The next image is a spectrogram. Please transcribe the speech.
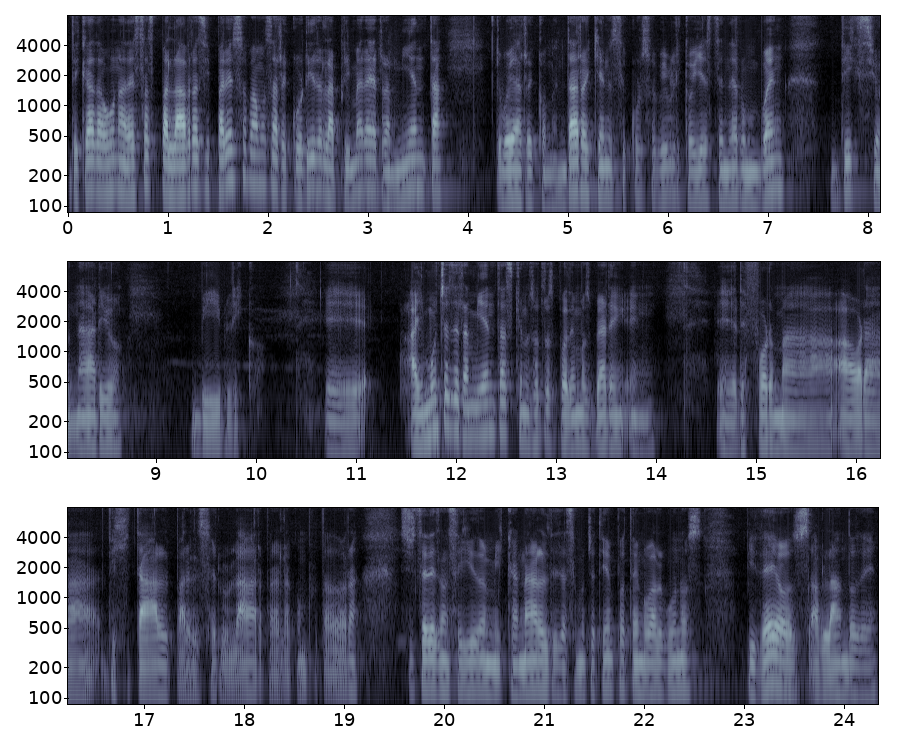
de cada una de estas palabras y para eso vamos a recurrir a la primera herramienta que voy a recomendar aquí en este curso bíblico y es tener un buen diccionario bíblico. Eh, hay muchas herramientas que nosotros podemos ver eh, de forma ahora digital para el celular, para la computadora. Si ustedes han seguido en mi canal desde hace mucho tiempo, tengo algunos videos hablando de,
